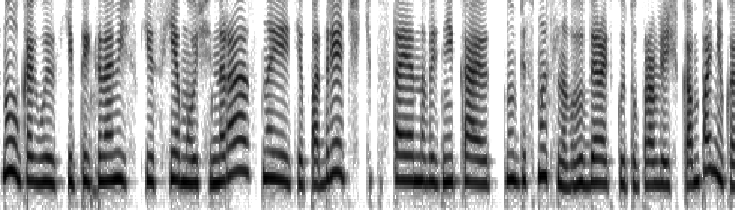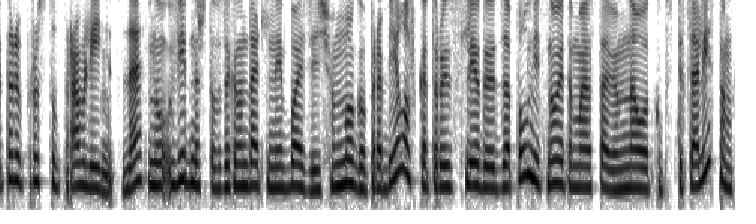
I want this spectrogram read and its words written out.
ну, как бы какие-то экономические схемы очень разные, эти подрядчики постоянно возникают. Ну, бессмысленно выбирать какую-то управляющую компанию, которая просто управленец, да? Ну, видно, что в законодательной базе еще много пробелов, которые следует заполнить, но это мы оставим на откуп специалистам.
